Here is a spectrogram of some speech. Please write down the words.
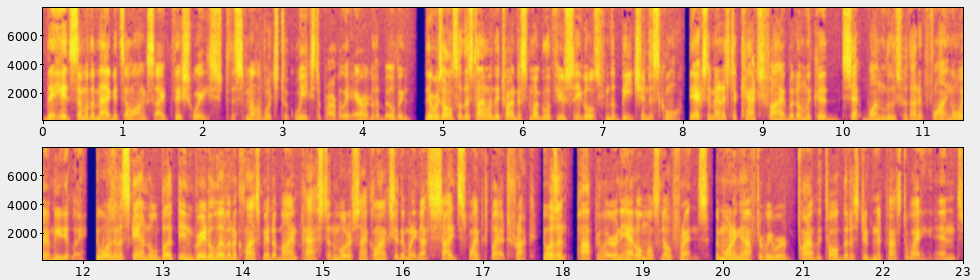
They hid some of the maggots alongside fish waste, the smell of which took weeks to properly air out of the building. There was also this time when they tried to smuggle a few seagulls from the beach into school. They actually managed to catch five, but only could set one loose without it flying away immediately. It wasn't a scandal, but in grade 11, a classmate of mine passed in a motorcycle accident when he got sideswiped by a truck. He wasn't popular and he had almost no friends. The morning after, we were quietly told that a student had passed away, and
